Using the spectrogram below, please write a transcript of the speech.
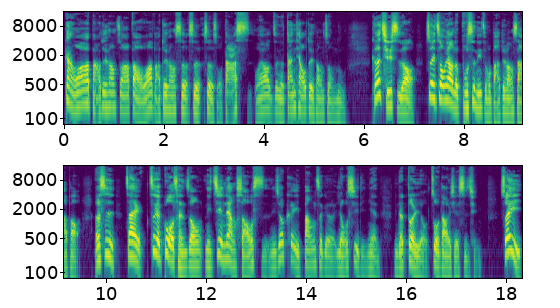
干，我要把对方抓爆，我要把对方射射射手打死，我要这个单挑对方中路。可是其实哦，最重要的不是你怎么把对方杀爆，而是在这个过程中，你尽量少死，你就可以帮这个游戏里面你的队友做到一些事情。所以，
